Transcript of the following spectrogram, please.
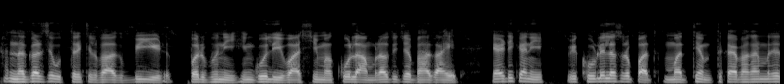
नगरचे उत्तरेकडील भाग बीड परभणी हिंगोली वाशिम अकोला अमरावतीचे भाग आहेत. या ठिकाणी विखुरलेल्या स्वरूपात मध्यम तर काही भागांमध्ये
